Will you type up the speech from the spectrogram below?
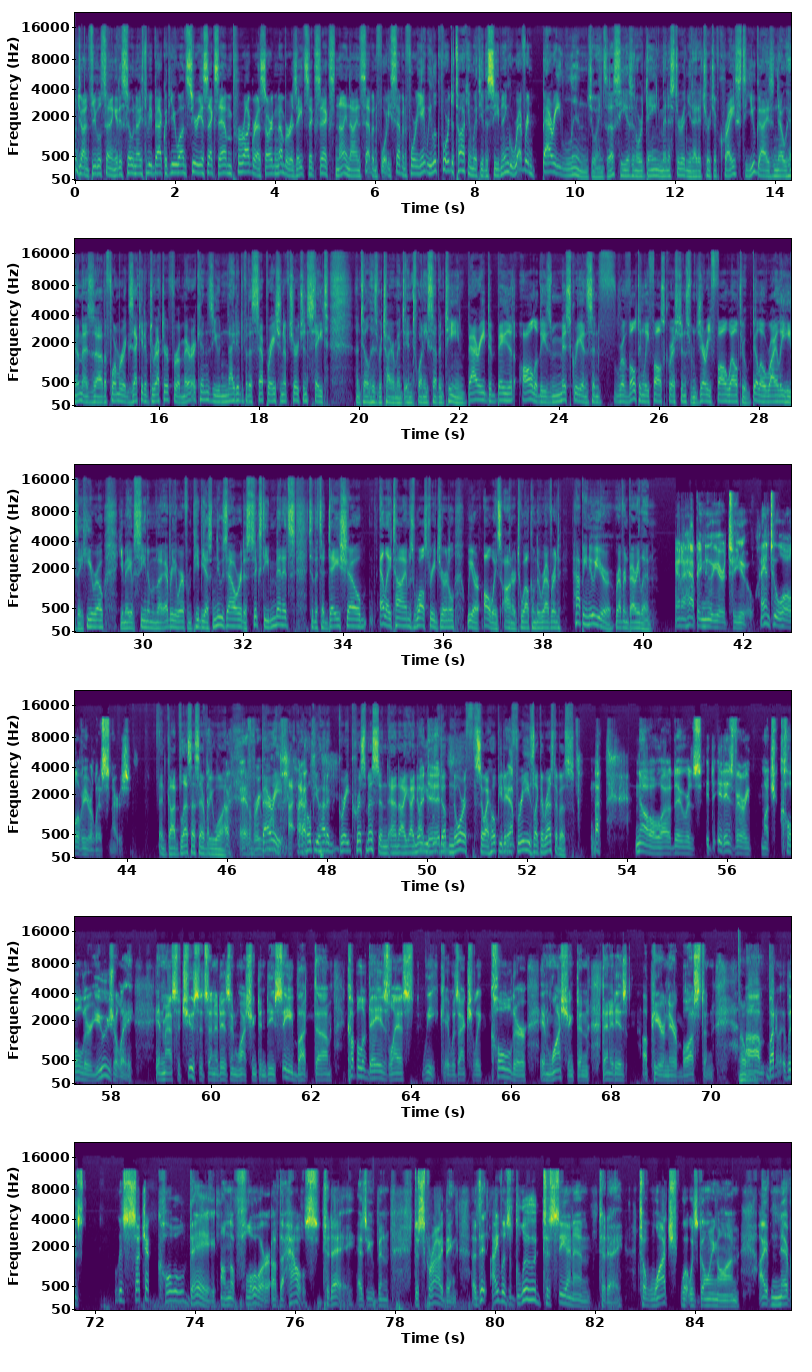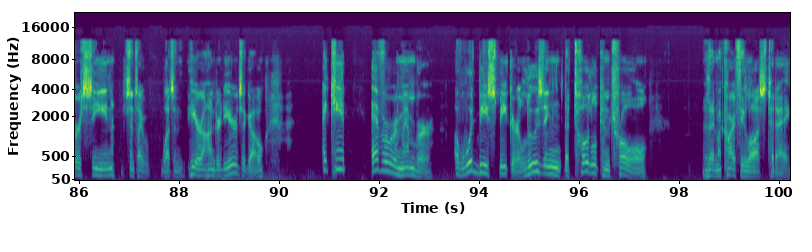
I'm John Fugelsang it is so nice to be back with you on Sirius XM Progress. Our number is 866-997-4748. We look forward to talking with you this evening. Reverend Barry Lynn joins us. He is an ordained minister in the United Church of Christ. You guys know him as uh, the former executive director for Americans United for the Separation of Church and State until his retirement in 2017. Barry debated all of these miscreants and revoltingly false Christians from Jerry Falwell through Bill O'Reilly. He's a hero. You may have seen him uh, everywhere from PBS NewsHour to 60 Minutes to the Today Show, LA Times, Wall Street Journal. We are always honored to welcome the Reverend. Happy New Year, Reverend Barry Lynn. And a happy new year to you and to all of your listeners. And God bless us, everyone. Everyone. Barry, I, I hope you had a great Christmas, and, and I, I know I you did. moved up north, so I hope you didn't Yep. freeze like the rest of us. No, uh, there was. It, it is very much colder usually in Massachusetts than it is in Washington D.C. But um, a couple of days last week, it was actually colder in Washington than it is up here near Boston. Oh, wow. Um, but it was was such a cold day on the floor of the house today, as you've been describing. Uh, I was glued to CNN today to watch what was going on. I've never seen since I wasn't here a hundred years ago. I can't ever remember a would-be speaker losing the total control that McCarthy lost today.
